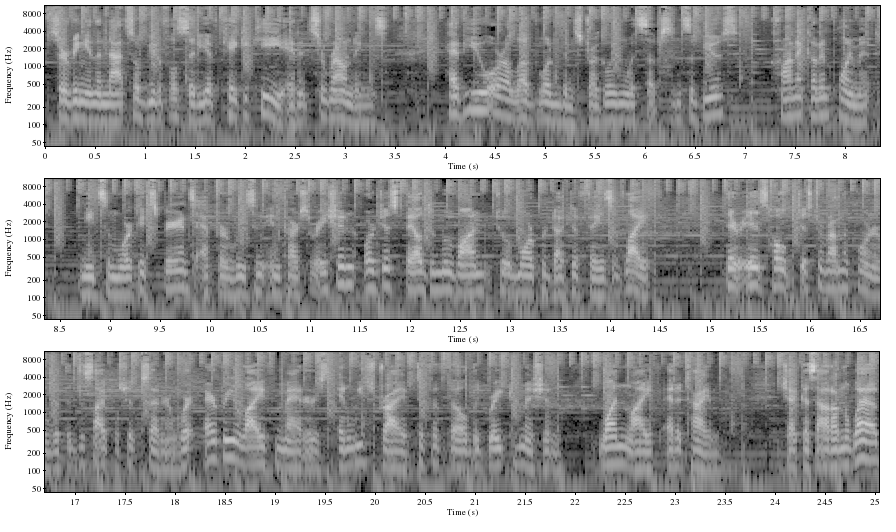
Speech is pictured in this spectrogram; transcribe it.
serving in the not so beautiful city of Kankakee and its surroundings. Have you or a loved one been struggling with substance abuse, chronic unemployment, need some work experience after recent incarceration, or just failed to move on to a more productive phase of life? There is hope just around the corner with the Discipleship Center, where every life matters and we strive to fulfill the Great Commission, one life at a time. Check us out on the web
